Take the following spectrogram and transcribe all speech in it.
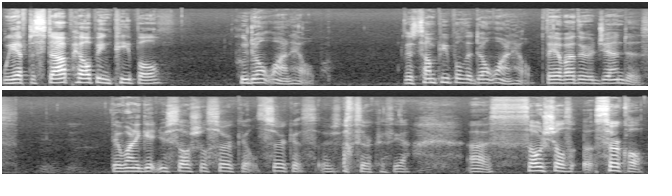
We have to stop helping people who don't want help. There's some people that don't want help. They have other agendas. They want to get in your social circle, circus, circus, yeah, uh, social circle.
